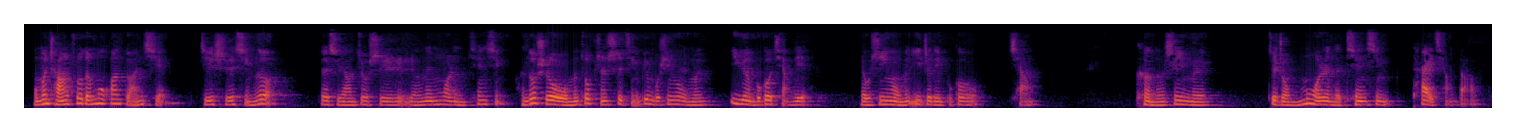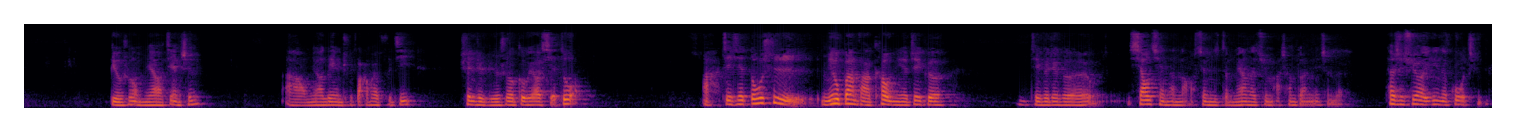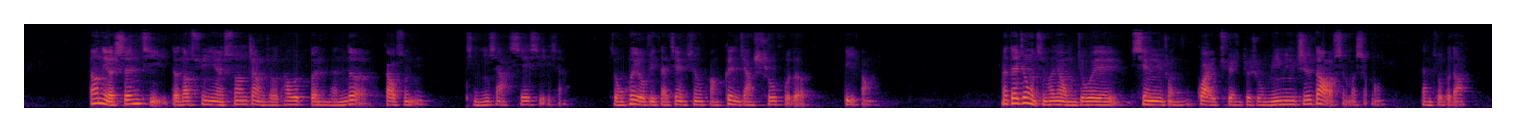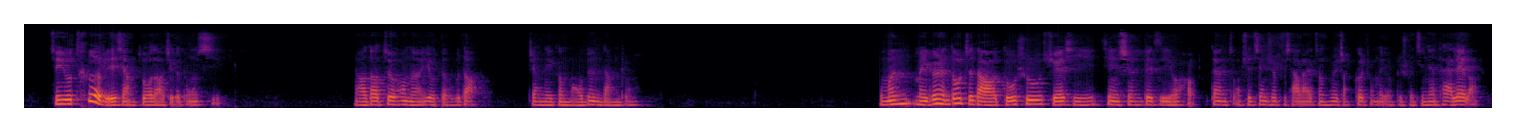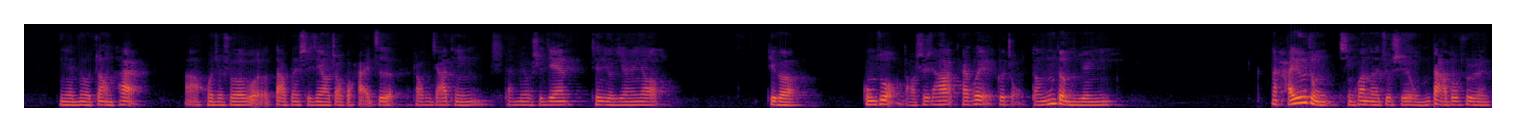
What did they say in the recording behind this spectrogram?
我们常说的目光短浅、及时行乐。这实际上就是人类默认的天性。很多时候，我们做不成事情，并不是因为我们意愿不够强烈，也不是因为我们意志力不够强，可能是因为这种默认的天性太强大了。比如说，我们要健身，啊，我们要练出八块腹肌，甚至比如说各位要写作，啊，这些都是没有办法靠你的这个，这个，这个。消遣的脑，甚至怎么样的去马上锻炼成的，它是需要一定的过程。当你的身体得到训练双胀的时候，它会本能的告诉你停一下，歇息一下，总会有比在健身房更加舒服的地方。那在这种情况下，我们就会陷入一种怪圈，就是我明明知道什么什么，但做不到，却又特别想做到这个东西，然后到最后呢，又得不到。这样的一个矛盾当中，我们每个人都知道读书、学习、健身对自己有好处，但总是坚持不下来，总会找各种理由，比如说今天太累了，今天没有状态啊，或者说我大部分时间要照顾孩子、照顾家庭，实在没有时间，甚至有些人要这个工作倒时差、开会，各种等等原因。那还有一种情况呢，就是我们大多数人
